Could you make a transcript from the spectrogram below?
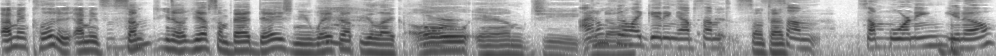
I- I'm included. I mean, Mm-hmm. some you know, you have some bad days, and you wake up, you're like, OMG. I don't know? feel like getting up some sometimes- some some morning, you know.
